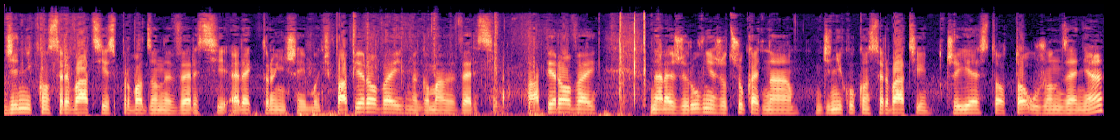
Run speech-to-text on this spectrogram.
Dziennik konserwacji jest prowadzony w wersji elektronicznej bądź papierowej. My go mamy w wersji papierowej. Należy również odszukać na dzienniku konserwacji, czy jest to to urządzenie,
